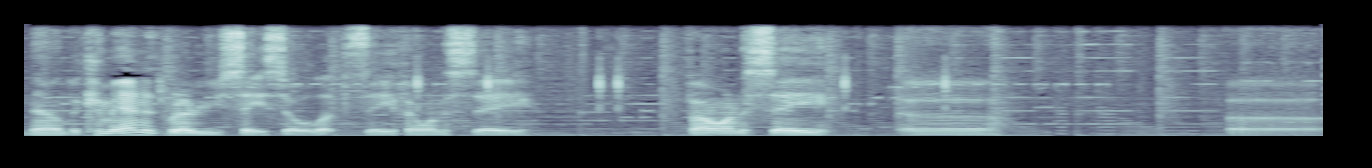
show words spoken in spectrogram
Now the command is whatever you say. So let's say if I want to say if I want to say uh, uh,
